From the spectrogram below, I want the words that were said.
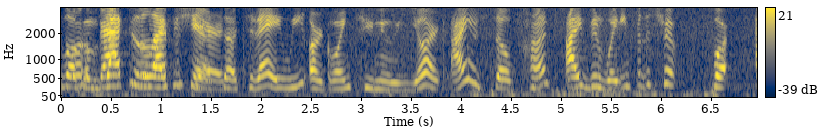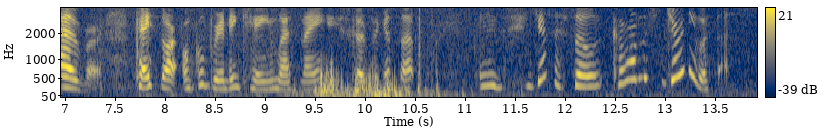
welcome back to the Life of Share. So today we are going to New York. I am so pumped. I've been waiting for this trip forever. Okay, so our Uncle Brandon came last night. He's going to pick us up. And yeah, so come on this journey with us.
